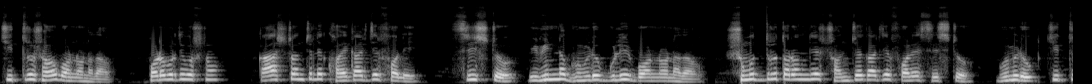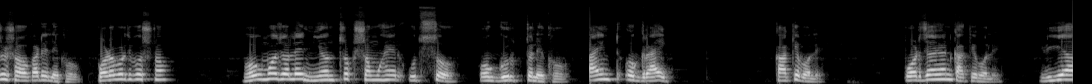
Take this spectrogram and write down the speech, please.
চিত্রসহ বর্ণনা দাও। পরবর্তী প্রশ্ন। কাস্ট অঞ্চলে ক্ষয়কার্যের ফলে সৃষ্ট বিভিন্ন ভূমিরূপগুলির বর্ণনা দাও। সমুদ্র তরঙ্গের সঞ্চয় কার্যের ফলে সৃষ্ট ভূমিরূপ চিত্র সহকারে লেখো। পরবর্তী প্রশ্ন। ভৌম জলে নিয়ন্ত্রক সমূহের উৎস ও গুরুত্ব লেখো। পাইন্ট ও গ্রাইক কাকে বলে? পর্যায়ন কাকে বলে? রিয়া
